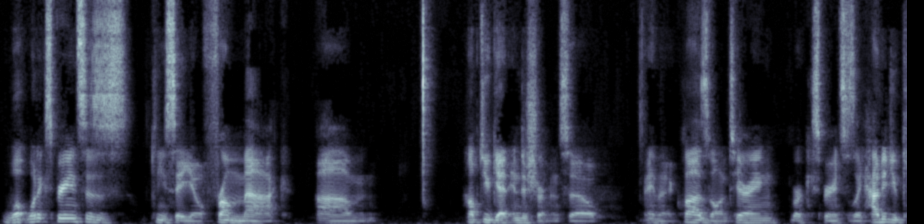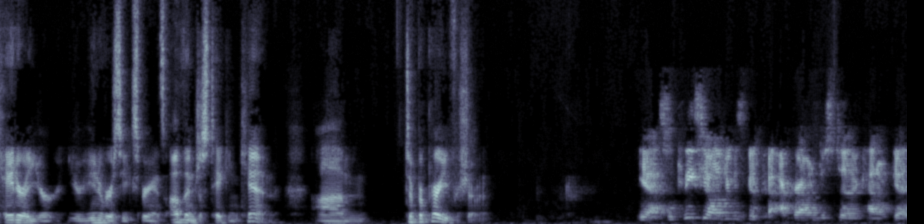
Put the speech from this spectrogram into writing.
what what experiences can you say you know from Mac um, helped you get into Sherman? So, like clubs, volunteering, work experiences. Like, how did you cater your your university experience other than just taking kin um, to prepare you for Sherman? Yeah, so kinesiology was a good background just to kind of get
